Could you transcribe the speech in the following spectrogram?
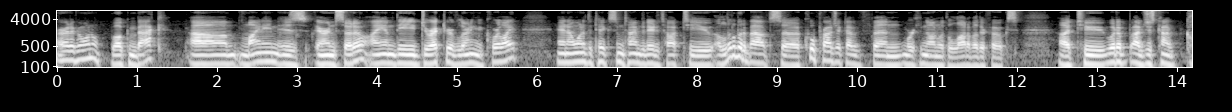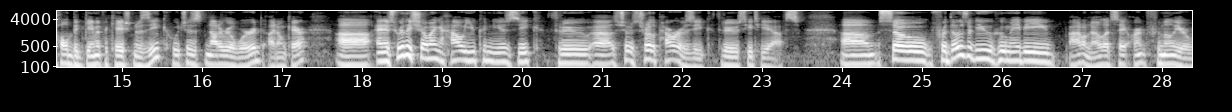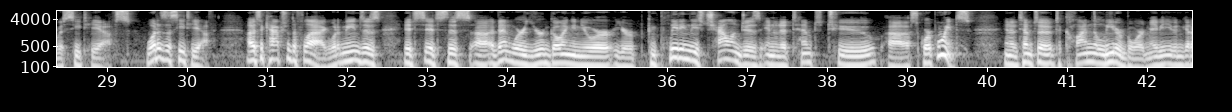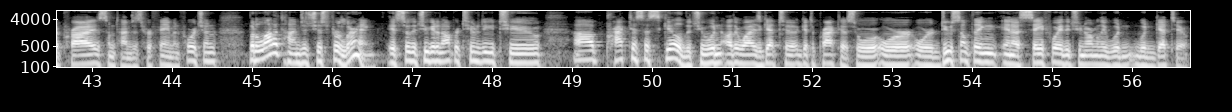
All right, everyone, welcome back. Um, my name is Aaron Soto. I am the Director of Learning at Corelight, and I wanted to take some time today to talk to you a little bit about a cool project I've been working on with a lot of other folks uh, to what I've just kind of called the gamification of Zeek, which is not a real word, I don't care. Uh, and it's really showing how you can use Zeek through, uh, show, show the power of Zeek through CTFs. Um, so for those of you who maybe, I don't know, let's say aren't familiar with CTFs, what is a CTF? Uh, it's a capture the flag. What it means is it's it's this uh, event where you're going and you're you're completing these challenges in an attempt to uh, score points, in an attempt to, to climb the leaderboard, maybe even get a prize. Sometimes it's for fame and fortune, but a lot of times it's just for learning. It's so that you get an opportunity to uh, practice a skill that you wouldn't otherwise get to get to practice, or, or, or do something in a safe way that you normally wouldn't wouldn't get to.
